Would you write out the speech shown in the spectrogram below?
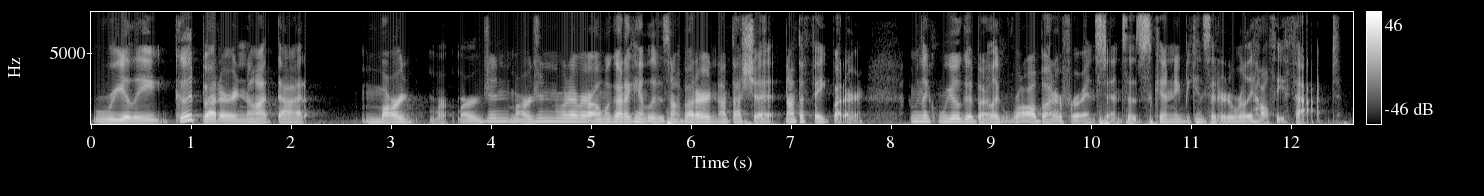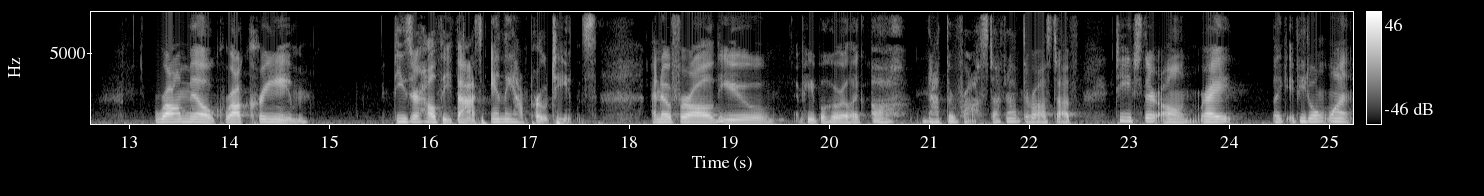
really good butter, not that mar- mar- margin, margin, whatever. Oh my God, I can't believe it's not butter. Not that shit. Not the fake butter. I mean, like real good butter, like raw butter, for instance, is going to be considered a really healthy fat. Raw milk, raw cream. These are healthy fats and they have proteins. I know for all you people who are like, oh, not the raw stuff, not the raw stuff, to each their own, right? Like, if you don't want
